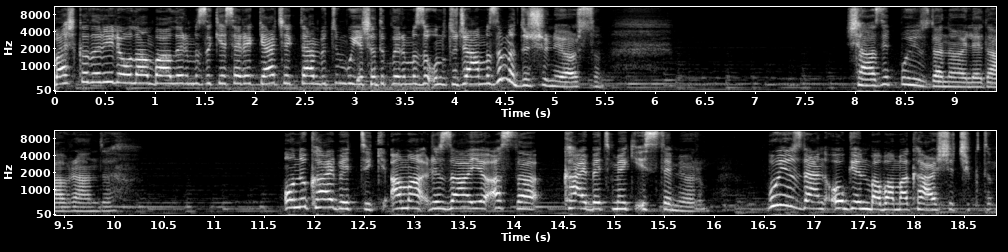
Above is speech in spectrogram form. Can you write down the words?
başkalarıyla olan bağlarımızı keserek gerçekten bütün bu yaşadıklarımızı unutacağımızı mı düşünüyorsun? Şazip bu yüzden öyle davrandı. Onu kaybettik ama Rıza'yı asla kaybetmek istemiyorum. Bu yüzden o gün babama karşı çıktım.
